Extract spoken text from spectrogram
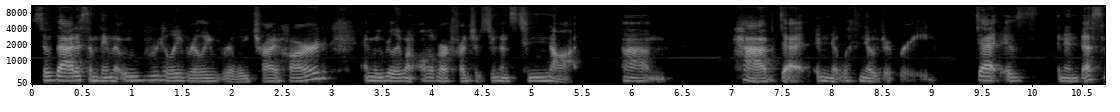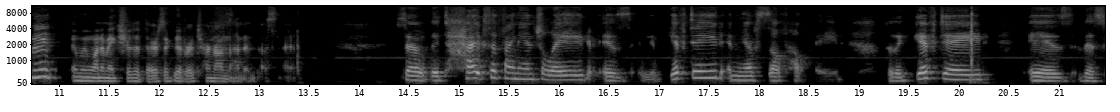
So that is something that we really, really, really try hard, and we really want all of our friendship students to not um, have debt and no, with no degree. Debt is an investment, and we want to make sure that there's a good return on that investment. So the types of financial aid is we have gift aid and we have self-help aid. So the gift aid is this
